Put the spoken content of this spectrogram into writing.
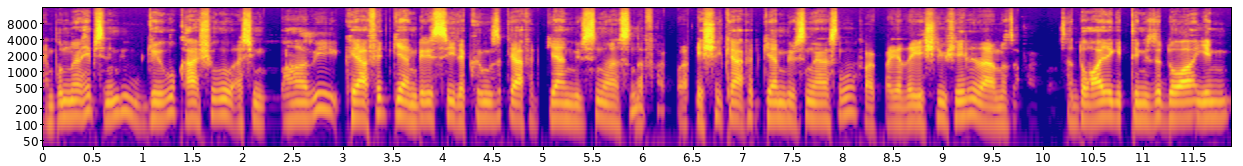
Yani bunların hepsinin bir duygu karşılığı var. Şimdi mavi kıyafet giyen birisiyle kırmızı kıyafet giyen birisinin arasında fark var. Yeşil kıyafet giyen birisinin arasında fark var. Ya da yeşil bir şeyle aramızda fark var. Mesela doğaya gittiğimizde doğa yem,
